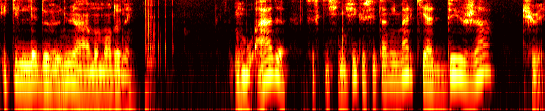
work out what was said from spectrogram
et qu'il l'est devenu à un moment donné. Mouad, c'est ce qui signifie que c'est un animal qui a déjà tué.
